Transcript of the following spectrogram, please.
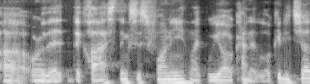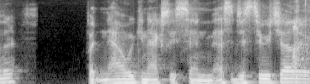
uh, or that the class thinks is funny, like we all kind of look at each other. But now we can actually send messages to each other. As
